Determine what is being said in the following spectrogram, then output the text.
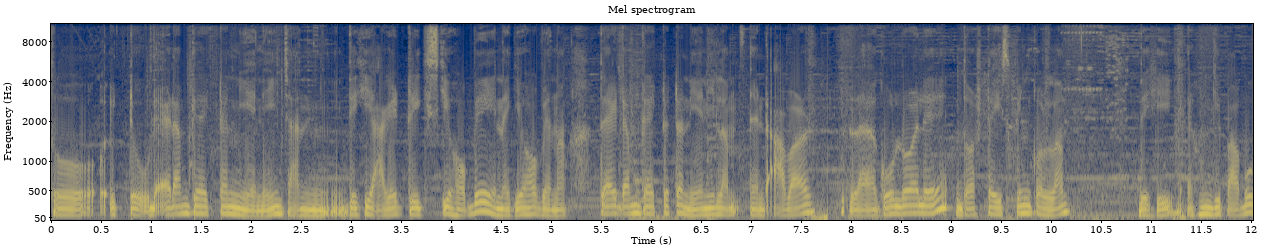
তো একটু অ্যাডাম ক্যারেক্টার নিয়ে নিই, জানি, দেখি আগের ট্রিক্স কি হবে নাকি হবে না। তো অ্যাডাম ক্যারেক্টারটা নিয়ে নিলাম অ্যান্ড আবার গোল্ড রয়েলে দশটা স্পিন করলাম। দেখি এখন কি পাবো।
